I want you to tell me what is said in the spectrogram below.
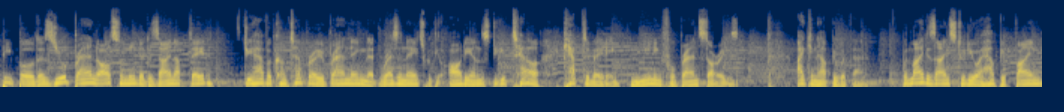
people, does your brand also need a design update? Do you have a contemporary branding that resonates with your audience? Do you tell captivating and meaningful brand stories? I can help you with that. With my design studio, I help you find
